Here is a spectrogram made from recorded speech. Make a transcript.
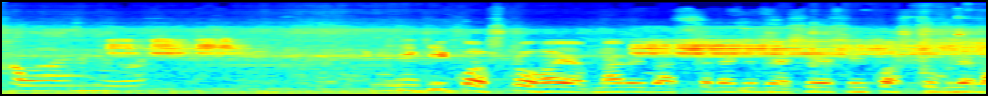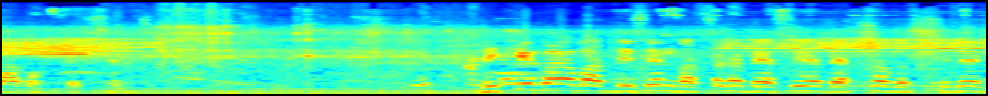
খাওয়া নেওয়া। কি কি কষ্ট হয় আপনার ওই বাচ্চাটাকে বেসে সেই কষ্টগুলো লাঘব করছেন? বিক্রি করা বাদ দিয়েছেন বাচ্চাটা বেসে ব্যবসা ধরছিলেন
